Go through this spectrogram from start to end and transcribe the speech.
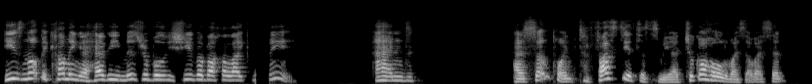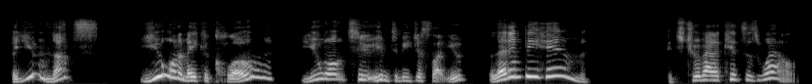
He's not becoming a heavy, miserable yeshiva bachur like me. And at some point, tafasti me, I took a hold of myself. I said, Are you nuts? You want to make a clone? You want to him to be just like you? Let him be him. It's true about our kids as well.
